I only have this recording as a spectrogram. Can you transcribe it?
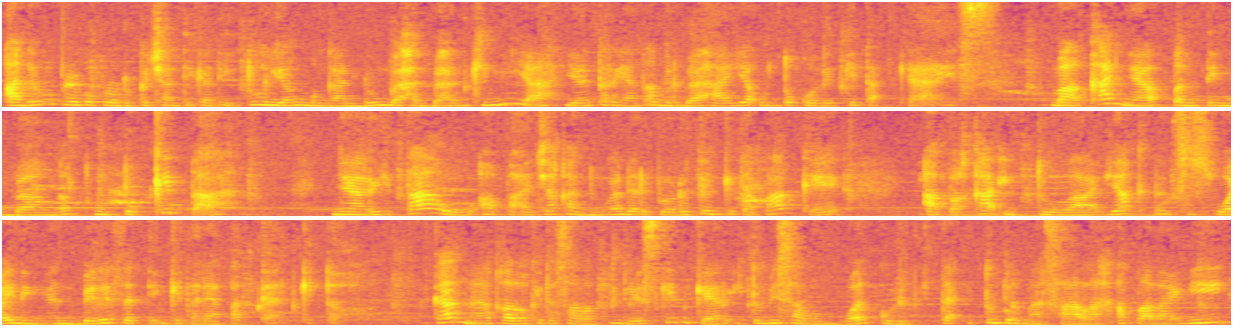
ada beberapa produk kecantikan itu yang mengandung bahan-bahan kimia yang ternyata berbahaya untuk kulit kita guys Makanya penting banget untuk kita nyari tahu apa aja kandungan dari produk yang kita pakai, apakah itu layak dan sesuai dengan benefit yang kita dapatkan gitu. Karena kalau kita salah pilih skincare itu bisa membuat kulit kita itu bermasalah. Apalagi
